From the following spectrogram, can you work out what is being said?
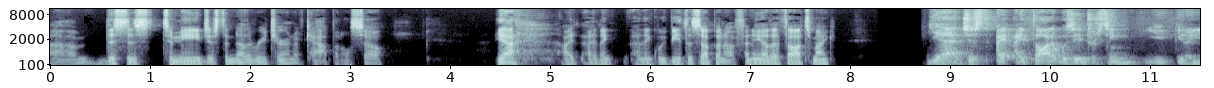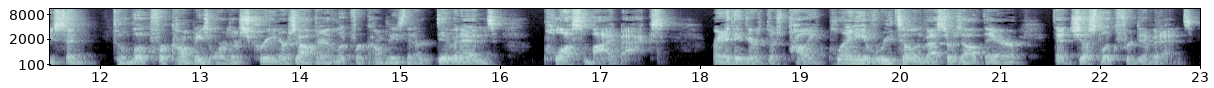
um, this is to me just another return of capital. So yeah, I, I think I think we beat this up enough. Any other thoughts, Mike? Yeah, just I, I thought it was interesting. You you know, you said to look for companies or there's screeners out there that look for companies that are dividends plus buybacks right? I think there's there's probably plenty of retail investors out there that just look for dividends.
